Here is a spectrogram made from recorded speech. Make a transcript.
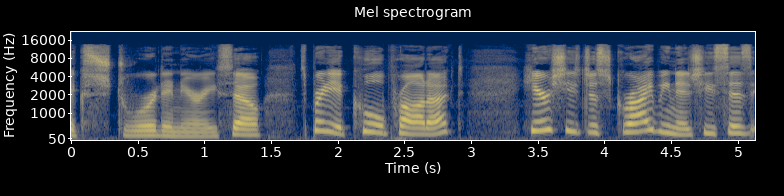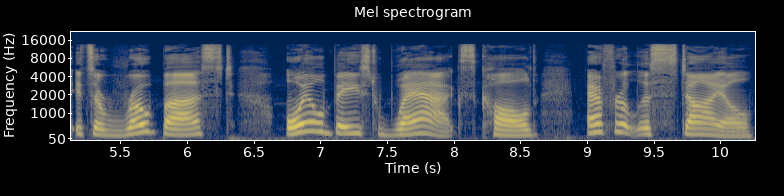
extraordinary. So it's pretty a cool product. Here she's describing it. She says it's a robust oil based wax called Effortless Style.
